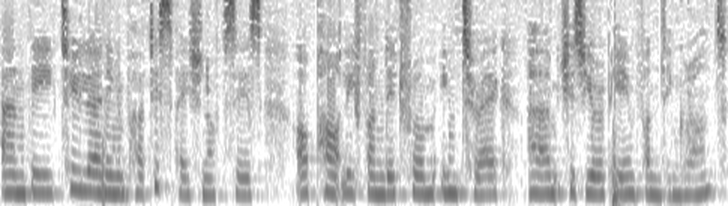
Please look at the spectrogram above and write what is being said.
And the two learning and participation offices are partly funded from Interreg, um, which is European funding grant.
